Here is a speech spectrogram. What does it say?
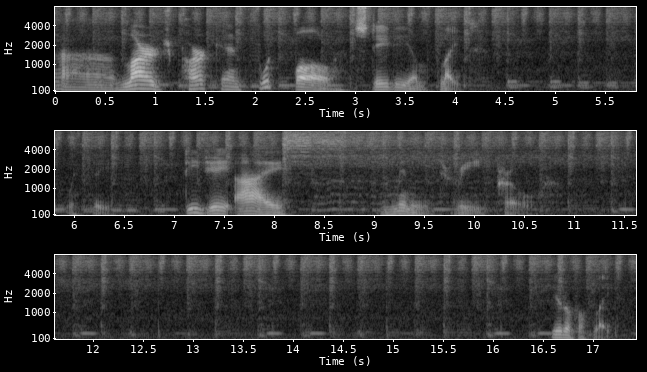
uh, large park and football stadium flight with the DJI Mini 3 Pro. Beautiful flight.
